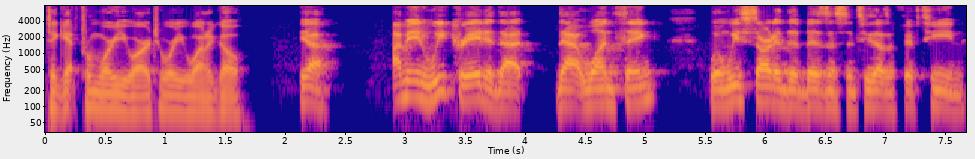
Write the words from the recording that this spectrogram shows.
to get from where you are to where you want to go yeah i mean we created that that one thing when we started the business in 2015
